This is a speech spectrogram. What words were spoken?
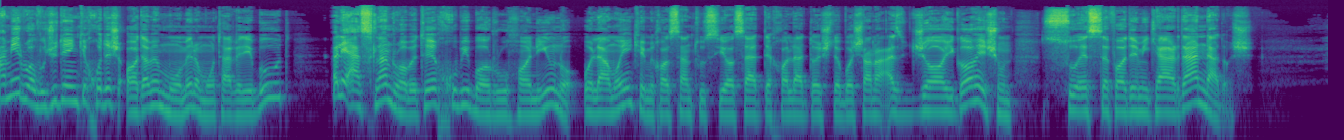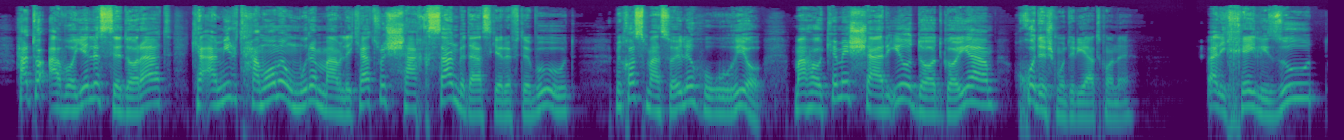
امیر با وجود اینکه خودش آدم مؤمن و معتقدی بود ولی اصلا رابطه خوبی با روحانیون و علمایی که می‌خواستن تو سیاست دخالت داشته باشن و از جایگاهشون سوء استفاده می‌کردن نداشت. حتی اوایل صدارت که امیر تمام امور مملکت رو شخصا به دست گرفته بود می‌خواست مسائل حقوقی و محاکم شرعی و دادگاهی هم خودش مدیریت کنه. ولی خیلی زود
